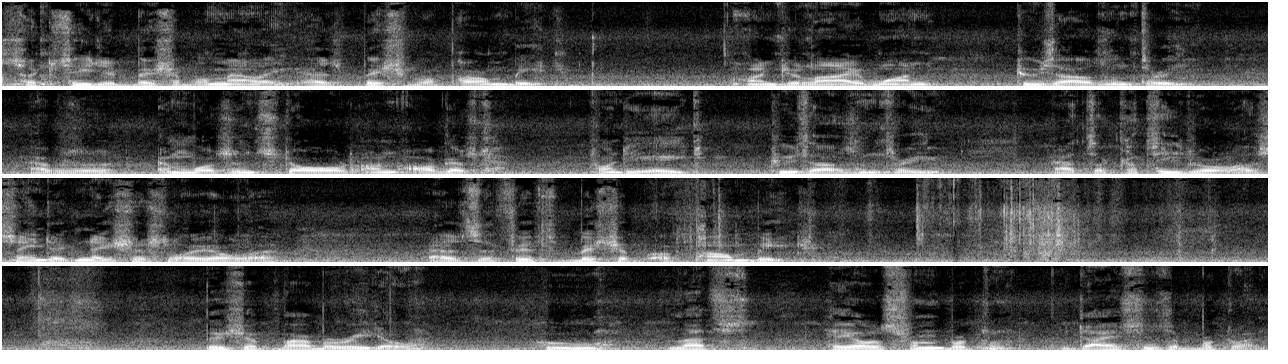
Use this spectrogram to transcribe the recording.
succeeded Bishop O'Malley as Bishop of Palm Beach on July 1, 2003, was, uh, and was installed on August 28, 2003, at the Cathedral of St. Ignatius Loyola as the fifth Bishop of Palm Beach. Bishop Barbarito, who left, hails from Brooklyn, the Diocese of Brooklyn.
